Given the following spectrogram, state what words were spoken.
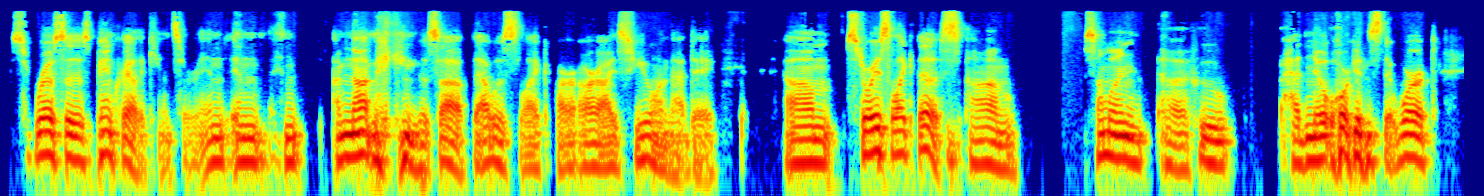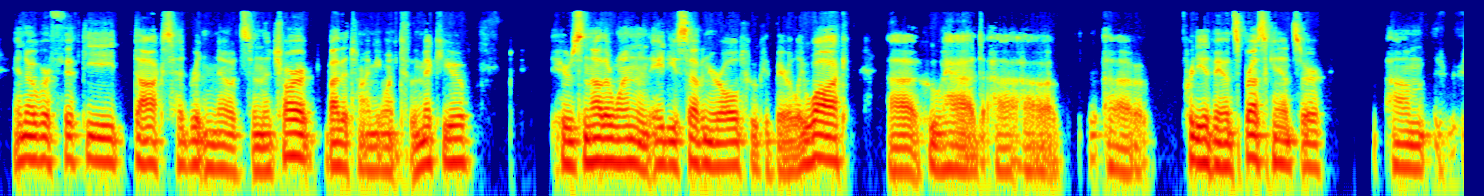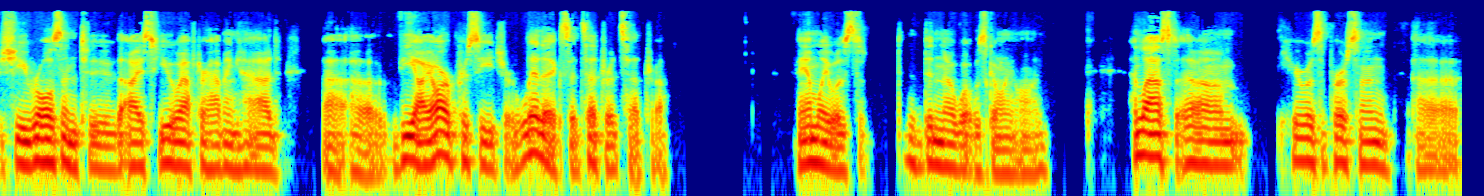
cirrhosis, pancreatic cancer. And, and, and I'm not making this up. That was like our, our ICU on that day. Um, stories like this um, someone uh, who had no organs that worked, and over 50 docs had written notes in the chart by the time he went to the MICU. Here's another one an 87 year old who could barely walk, uh, who had uh, uh uh, pretty advanced breast cancer. Um, she rolls into the ICU after having had uh, a VIR procedure, lytics, et cetera, et cetera. Family was didn't know what was going on. And last, um, here was a person uh,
